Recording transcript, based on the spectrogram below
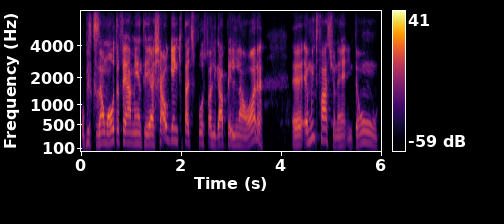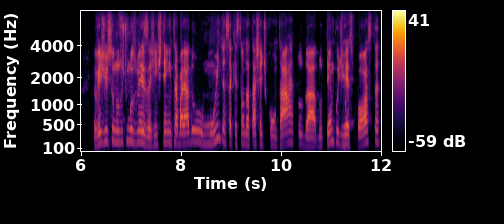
ou pesquisar uma outra ferramenta e achar alguém que está disposto a ligar para ele na hora, é, é, muito fácil, né? Então, eu vejo isso nos últimos meses. A gente tem trabalhado muito essa questão da taxa de contato, da, do tempo de resposta,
